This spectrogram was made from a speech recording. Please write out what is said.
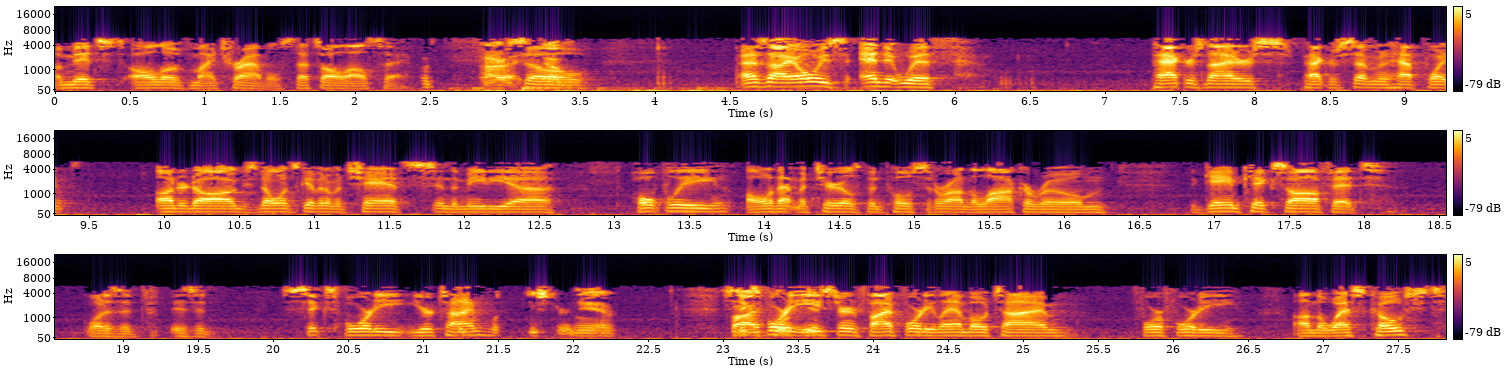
amidst all of my travels. That's all I'll say. All right. So, as I always end it with, Packers Niners. Packers seven and a half point underdogs. No one's giving them a chance in the media. Hopefully, all of that material's been posted around the locker room. The game kicks off at what is it? Is it 6:40 your time? Eastern, yeah. 6:40 Eastern, 5:40 Lambeau time, 4:40 on the West Coast.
